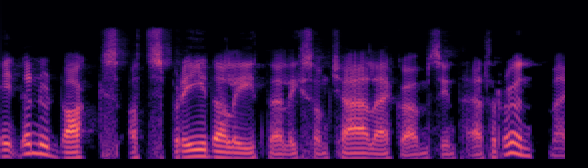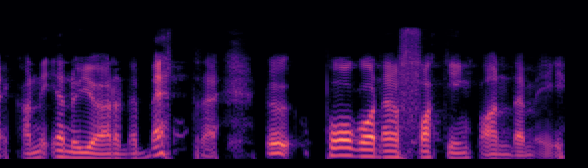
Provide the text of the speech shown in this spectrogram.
Är det nu dags att sprida lite liksom kärlek och ömsinthet runt mig? Kan jag nu göra det bättre? Nu pågår det en fucking pandemi.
